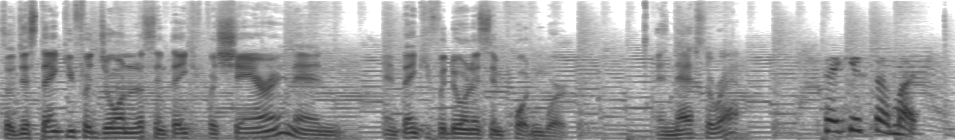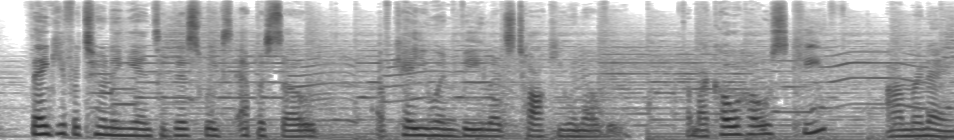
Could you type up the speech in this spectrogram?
so just thank you for joining us and thank you for sharing and and thank you for doing this important work and that's the wrap. Thank you so much. Thank you for tuning in to this week's episode of KUNV Let's Talk UNLV. For my co host, Keith, I'm Renee.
